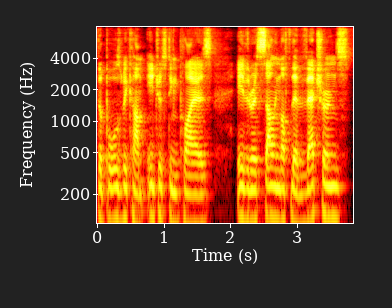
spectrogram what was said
the Bulls become interesting players, either as selling off their veterans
